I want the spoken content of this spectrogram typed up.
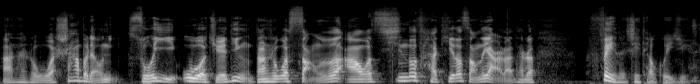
啊。他说我杀不了你，所以我决定。当时我嗓子啊，我心都提到嗓子眼了。他说废了这条规矩。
